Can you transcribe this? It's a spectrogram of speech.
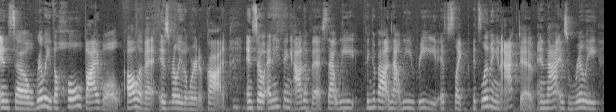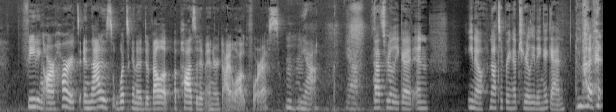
And so, really, the whole Bible, all of it, is really the Word of God. Mm-hmm. And so, anything out of this that we think about and that we read, it's like it's living and active. And that is really feeding our hearts. And that is what's going to develop a positive inner dialogue for us. Mm-hmm. Yeah. Yeah, that's really good. And, you know, not to bring up cheerleading again, but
